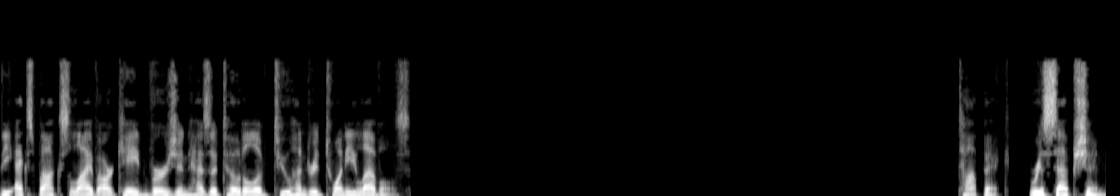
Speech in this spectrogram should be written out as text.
The Xbox Live Arcade version has a total of 220 levels. Reception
